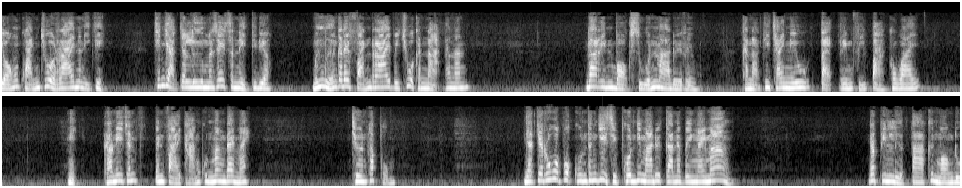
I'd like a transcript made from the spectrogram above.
ยองขวัญชั่วร้ายนั่นอีกสิฉันอยากจะลืมมันให้สนิททีเดียว เหมือนเหมือนก็ได้ฝันร้ายไปชั่วขณะเท่านั้น ดารินบอกสวนมาโดยเร็ว ขณะที่ใช้นิ้วแตะริมฝีปากเขาไว้ นี่คราวนี้ฉันเป็นฝ่ายถามคุณมั่งได้ไหม เชิญครับผม อยากจะรู้ว่าพวกคุณทั้งยี่สิบคนที่มาด้วยกันเป็นไงมั่งรพินเหลือบตาขึ้นมองดู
